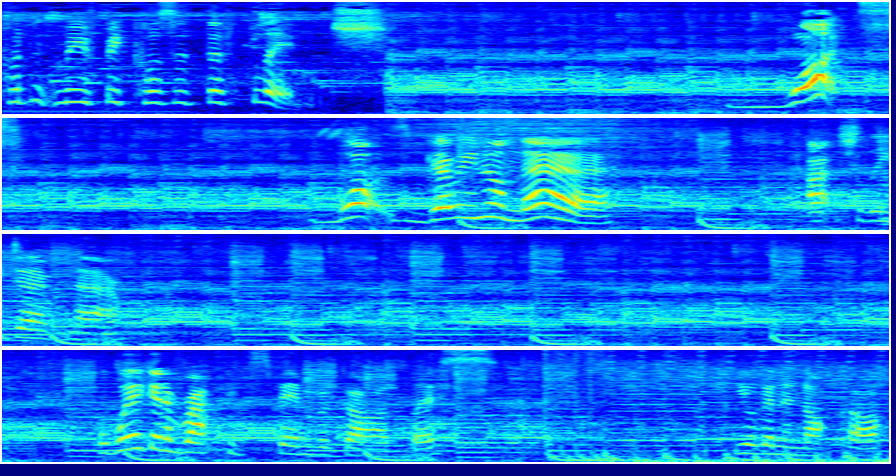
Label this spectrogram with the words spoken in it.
Couldn't move because of the flinch. What? What's going on there? Actually don't know. But we're going to rapid spin regardless. You're going to knock off.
